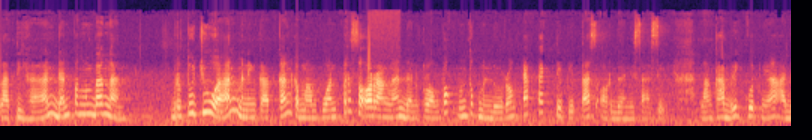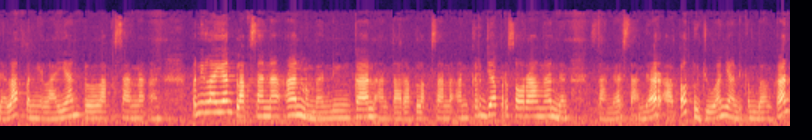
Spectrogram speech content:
latihan dan pengembangan bertujuan meningkatkan kemampuan perseorangan dan kelompok untuk mendorong efektivitas organisasi. Langkah berikutnya adalah penilaian pelaksanaan. Penilaian pelaksanaan membandingkan antara pelaksanaan kerja perseorangan dan standar-standar atau tujuan yang dikembangkan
